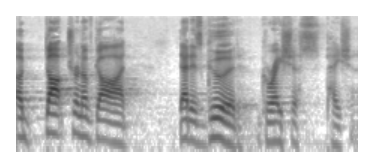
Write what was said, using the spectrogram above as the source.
a doctrine of God that is good, gracious, patient.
